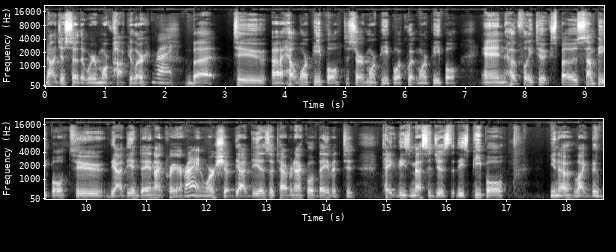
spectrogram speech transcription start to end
not just so that we're more popular, right? But to uh, help more people, to serve more people, equip more people, and hopefully to expose some people to the idea of day and night prayer right. and worship, the ideas of Tabernacle of David, to take these messages that these people, you know, like the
